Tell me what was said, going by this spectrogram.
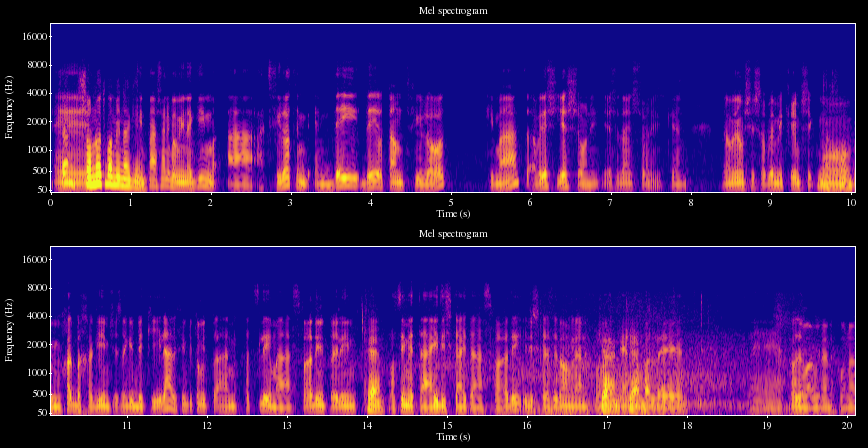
כן, אה, שונות במנהגים. טיפה שוני במנהגים. התפילות הן די, די אותן תפילות, כמעט, אבל יש, יש שוני, יש עדיין שוני, כן. גם היום שיש הרבה מקרים שכמו, נכון. במיוחד בחגים, שיש נגיד בקהילה, לפעמים פתאום מת- מתפצלים, הספרדים מתפללים, כן, רוצים את היידישקייט הספרדי, יידישקייט זה לא המילה הנכונה, כן, כן, כן. אבל... אה, לא יודע מה המילה הנכונה.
